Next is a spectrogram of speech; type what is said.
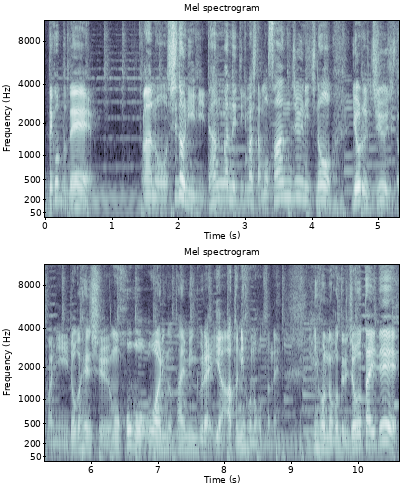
ってことであのシドニーに弾丸で行ってきました。もう30日の夜10時とかに動画編集もうほぼ終わりのタイミングぐらい。いやあと2本残ってたね。2本残ってる状態で、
